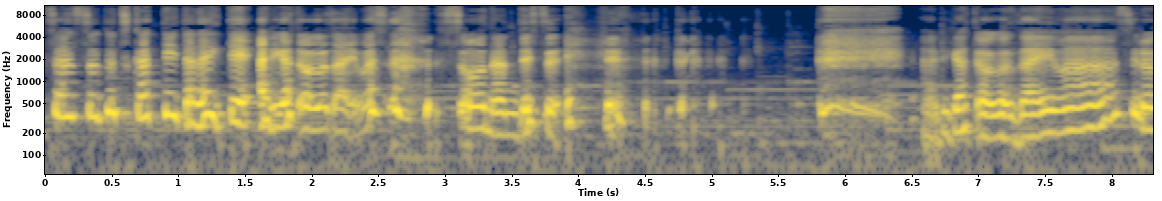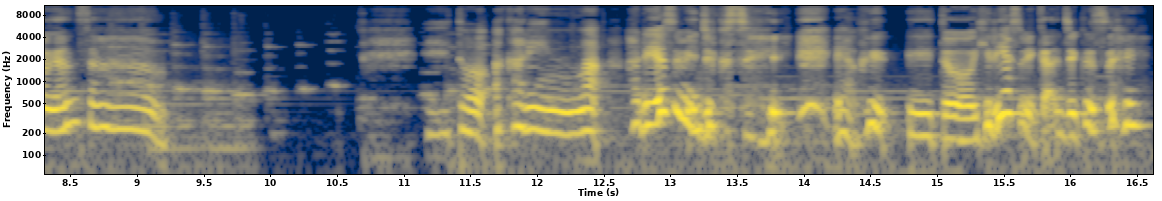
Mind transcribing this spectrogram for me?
早速使っていただいてありがとうございます。そうなんです。ありがとうございます、ローガンさん。えっ、ー、と、あかりんは春休み熟睡。いや、ふ、えっ、ー、と、昼休みか、熟睡。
